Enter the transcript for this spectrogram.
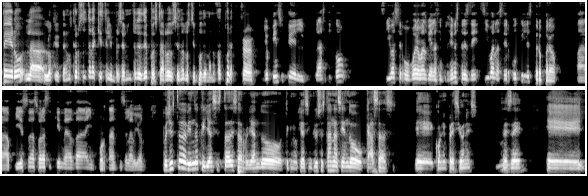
pero la, lo que tenemos que resaltar aquí es que la impresión en 3D pues está reduciendo los tiempos de manufactura. Yo pienso que el plástico sí va a ser, o bueno, más bien las impresiones 3D sí van a ser útiles, pero para, para piezas ahora sí que nada importantes del avión. Pues yo estaba viendo que ya se está desarrollando tecnologías, incluso están haciendo casas eh, con impresiones 3D. Eh,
